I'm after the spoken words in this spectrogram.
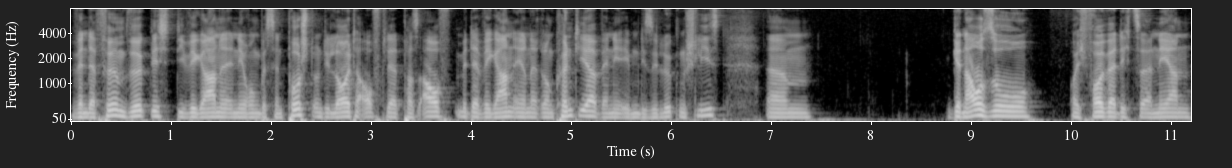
wenn der Film wirklich die vegane Ernährung ein bisschen pusht und die Leute aufklärt, pass auf, mit der veganen Ernährung könnt ihr, wenn ihr eben diese Lücken schließt, ähm, genauso euch vollwertig zu ernähren,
